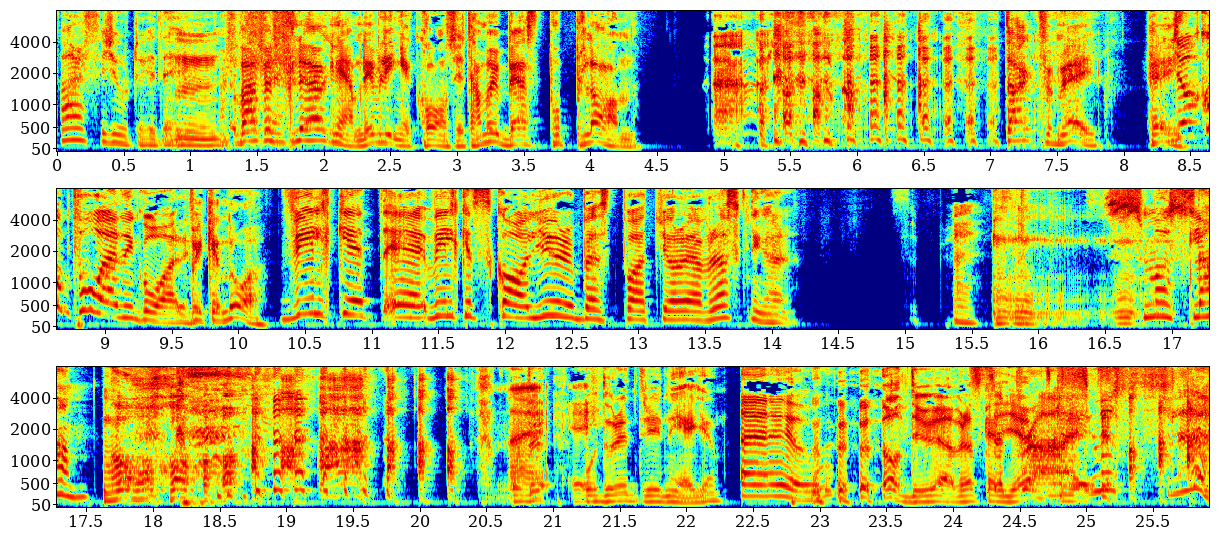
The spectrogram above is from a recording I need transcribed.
Varför gjorde vi det? Mm. Varför flög ni hem? Det är väl inget konstigt. Han var ju bäst på plan. Tack för mig. Hej. Jag kom på en igår. Vilken då? Vilket, eh, vilket skaldjur är bäst på att göra överraskningar? Smusslan. och, då, och då är det inte din egen. Eh, jo. och du överraskar jämt. Smusslan.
